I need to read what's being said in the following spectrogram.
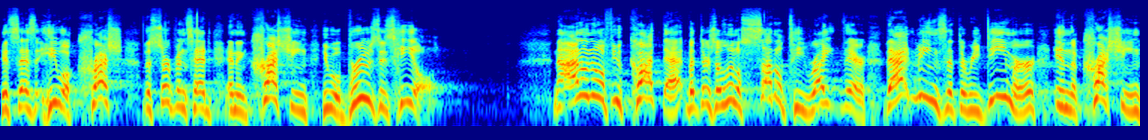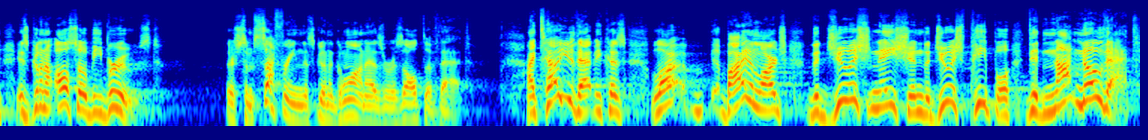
It says that he will crush the serpent's head, and in crushing, he will bruise his heel. Now, I don't know if you caught that, but there's a little subtlety right there. That means that the Redeemer in the crushing is going to also be bruised. There's some suffering that's going to go on as a result of that. I tell you that because, by and large, the Jewish nation, the Jewish people, did not know that.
